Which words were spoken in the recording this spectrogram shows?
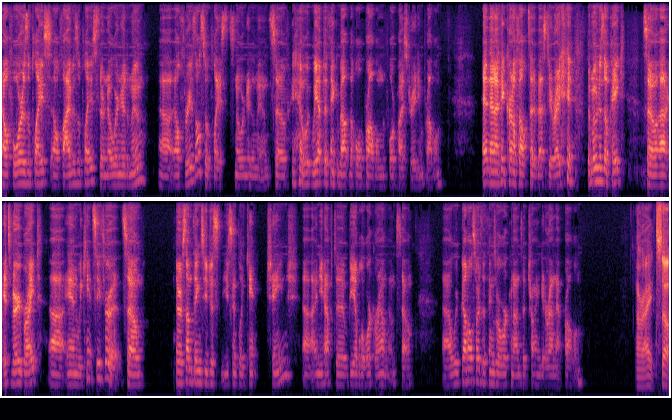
L4 is a place, L5 is a place. They're nowhere near the moon uh, L3 is also a place that's nowhere near the moon. So you know, we have to think about the whole problem, the 4 pi steradian problem. And then I think Colonel Felt said it best too, right? the moon is opaque, so uh, it's very bright, uh, and we can't see through it. So there are some things you just you simply can't change, uh, and you have to be able to work around them. So uh, we've got all sorts of things we're working on to try and get around that problem. All right. So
